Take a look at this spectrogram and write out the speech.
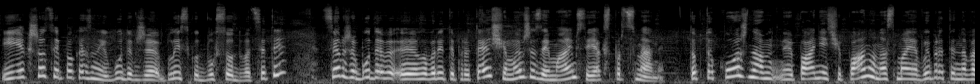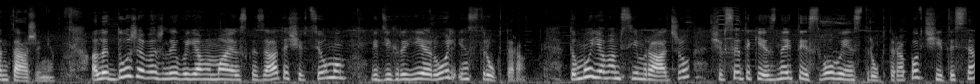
І якщо цей показник буде вже близько 220, це вже буде е, говорити про те, що ми вже займаємося як спортсмени. Тобто кожна е, пані чи пан у нас має вибрати навантаження. Але дуже важливо, я вам маю сказати, що в цьому відіграє роль інструктора. Тому я вам всім раджу, що все-таки знайти свого інструктора, повчитися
